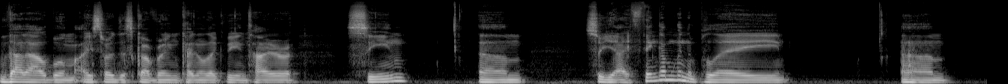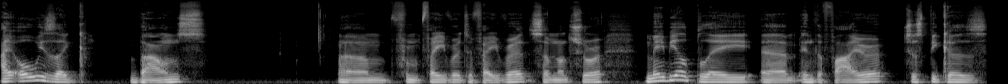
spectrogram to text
that album, I started discovering kind of like the entire scene. Um, so yeah, I think I'm gonna play. Um, I always like bounce um, from favorite to favorite, so I'm not sure. Maybe I'll play um, In the Fire just because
